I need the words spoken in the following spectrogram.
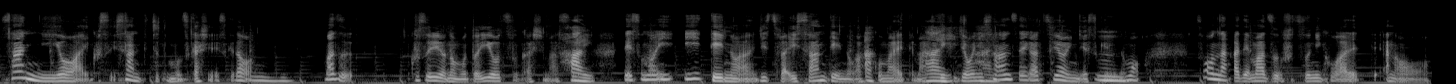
酸に弱い薬酸ってちょっと難しいですけど、うん。まず薬を飲むと胃を通過します。はい。でその胃胃っていうのは実は胃酸っていうのが含まれてまして、あはい。非常に酸性が強いんですけれども、その中でまず普通に壊れてあの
